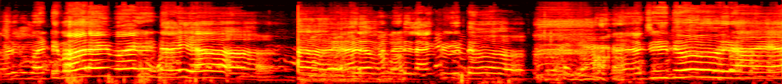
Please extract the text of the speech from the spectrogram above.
కొడుకు మట్టి బాలైపోయిండయ్యా ఉన్నాడు లక్ష్మితో లక్ష్మితో రాయా.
